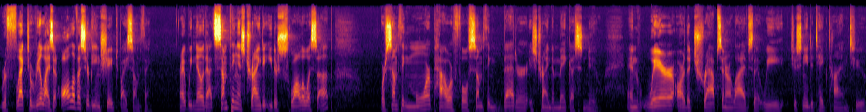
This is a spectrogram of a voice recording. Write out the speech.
reflect, to realize that all of us are being shaped by something, right? We know that. Something is trying to either swallow us up or something more powerful, something better is trying to make us new? And where are the traps in our lives that we just need to take time to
